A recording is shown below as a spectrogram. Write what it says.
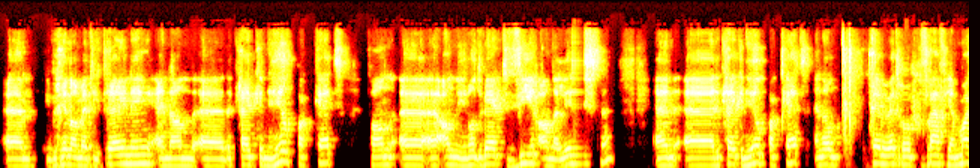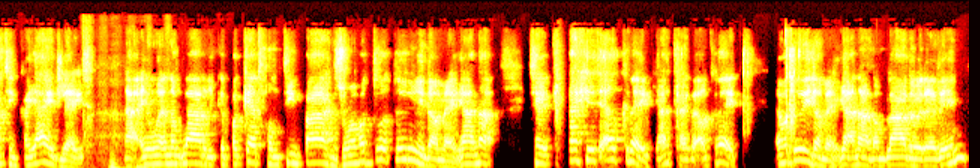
um, ik begin dan met die training en dan, uh, dan krijg ik een heel pakket van uh, want er werkten vier analisten. En uh, dan kreeg ik een heel pakket. En dan op een gegeven moment werd er ook gevraagd: Ja, Martin, kan jij het lezen? nou, en, jongen, en dan blader ik een pakket van tien pagina's. Maar wat, wat doen jullie daarmee? Ja, nou, zeg, krijg je dit elke week? Ja, dat krijgen we elke week. En wat doe je daarmee? Ja, nou, dan bladeren we erin.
